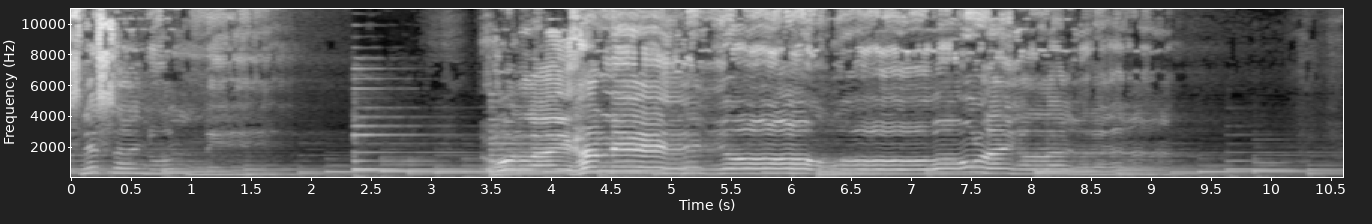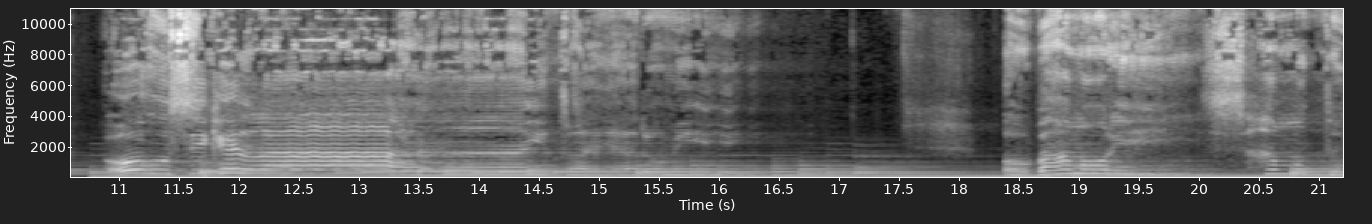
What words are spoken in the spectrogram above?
Moris nesanune Olai hane Olai halara Oh sikela Oba Moris Hamutu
